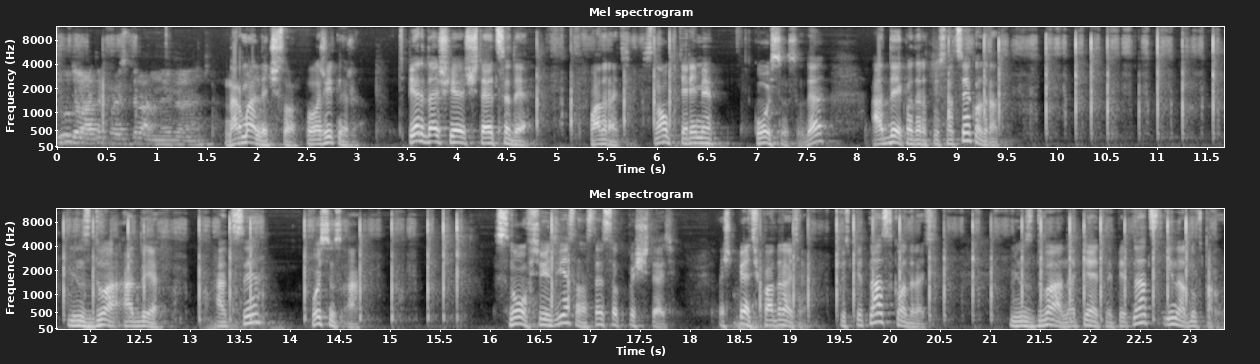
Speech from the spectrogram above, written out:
Ну да, такое странное, да. Нормальное число, положительное же. Теперь дальше я считаю CD в квадрате. Снова по теореме косинусов, да? АД квадрат плюс АС квадрат минус 2 АД АС косинус А. Снова все известно, остается только посчитать. Значит, 5 в квадрате плюс 15 в квадрате минус 2 на 5 на 15 и на 1 вторую.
